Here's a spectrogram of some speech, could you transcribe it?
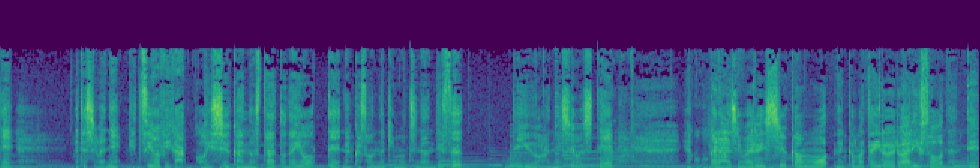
で私はね月曜日がこう1週間のスタートだよってなんかそんな気持ちなんですっていうお話をしていやここから始まる1週間もなんかまたいろいろありそうなんて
